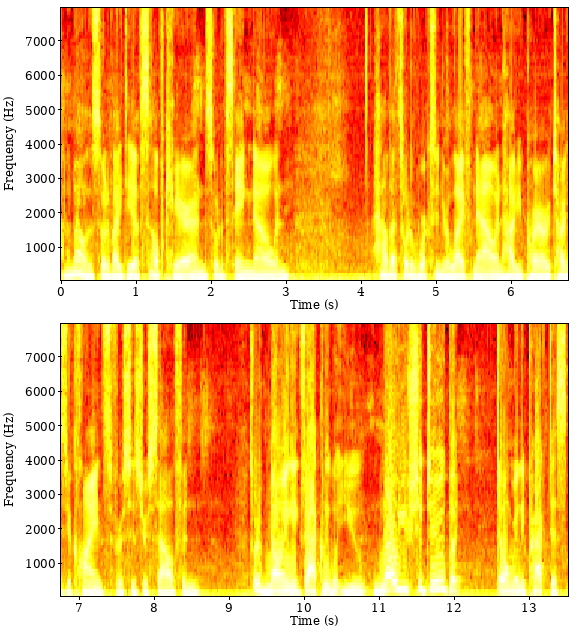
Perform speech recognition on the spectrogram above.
I don't know, this sort of idea of self care and sort of saying no and how that sort of works in your life now and how you prioritize your clients versus yourself and sort of knowing exactly what you know you should do but don't really practice.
